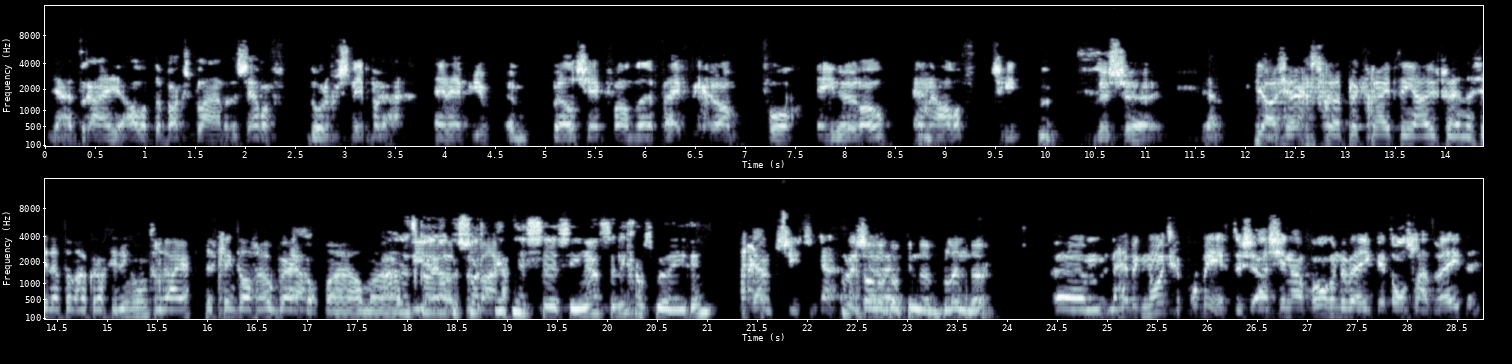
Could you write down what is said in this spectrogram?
ja, draai je alle tabaksbladeren zelf door de versnipperaar. En heb je een check van eh 50 gram voor 1 euro en een half misschien. Dus eh, Ja, als je ergens vri- plek vrij hebt in je huis en zin hebt om elke dag die dingen om te draaien. Dus het klinkt wel eens een hoop werk Ja. om, eh, om eh, Maar dat kan je ook een soort fitness eh, zien, hè? Dat is de lichaamsbeweging. ja, precies. Ja. Ja, Dus, Kan eh, het ook in de blender? Ehm, dat heb ik nooit geprobeerd. Dus als je nou volgende week het ons laat weten,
